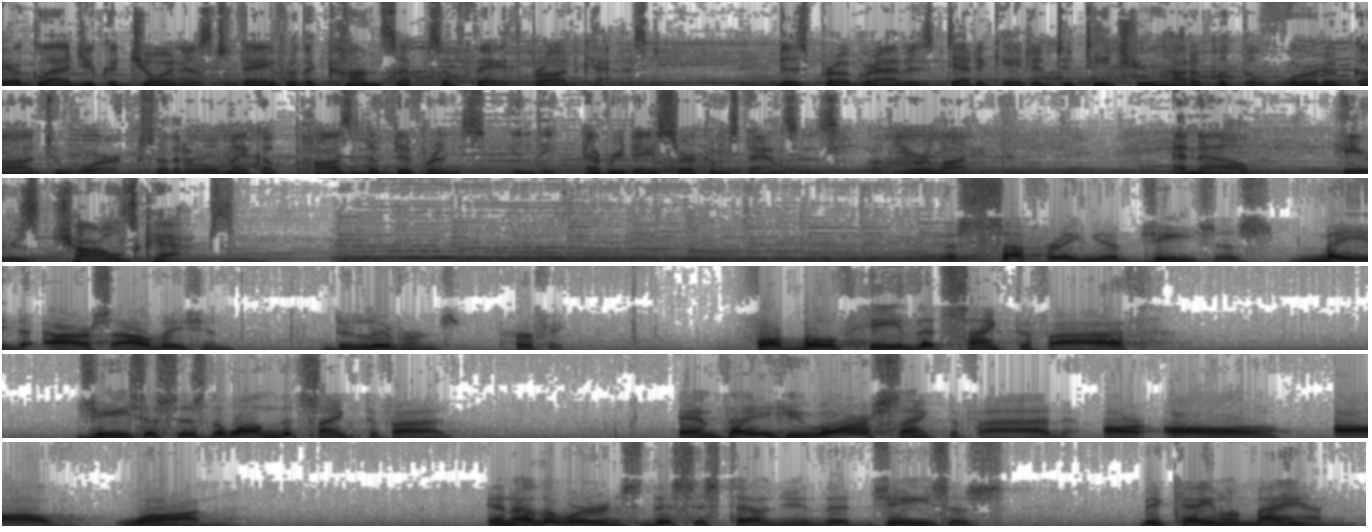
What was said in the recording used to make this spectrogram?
We are glad you could join us today for the Concepts of Faith broadcast. This program is dedicated to teach you how to put the Word of God to work so that it will make a positive difference in the everyday circumstances of your life. And now, here's Charles Capps. The suffering of Jesus made our salvation, deliverance perfect. For both he that sanctifieth, Jesus is the one that sanctified, and they who are sanctified are all of one. In other words, this is telling you that Jesus became a man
